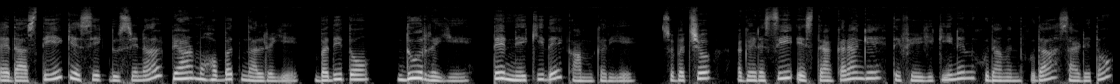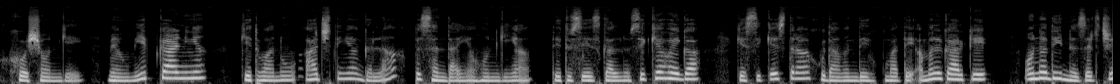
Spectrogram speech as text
ਇਹ ਦੱਸਦੀ ਏ ਕਿ ਅਸੀਂ ਇੱਕ ਦੂਸਰੇ ਨਾਲ ਪਿਆਰ, ਮੁਹੱਬਤ ਨਾਲ ਰਹੀਏ, ਬਦੀ ਤੋਂ ਦੂਰ ਰਹੀਏ ਤੇ ਨੇਕੀ ਦੇ ਕੰਮ ਕਰੀਏ। ਸੋ ਬੱਚੋ, ਅਗਰ ਅਸੀਂ ਇਸ ਤਰ੍ਹਾਂ ਕਰਾਂਗੇ ਤੇ ਫਿਰ ਯਕੀਨਨ ਖੁਦਾਵੰਦ ਖੁਦਾ ਸਾਡੇ ਤੋਂ ਖੁਸ਼ ਹੋਣਗੇ। ਮੈਂ ਉਮੀਦ ਕਰਨੀਆ ਕਿ ਤੁਹਾਨੂੰ ਅੱਜ ਦੀਆਂ ਗੱਲਾਂ ਪਸੰਦ ਆਈਆਂ ਹੋਣਗੀਆਂ। ਤੇ ਤੁਸੀਂ ਇਸ ਗੱਲ ਨੂੰ ਸਿੱਖਿਆ ਹੋਵੇਗਾ ਕਿ ਅਸੀਂ ਕਿਸ ਤਰ੍ਹਾਂ ਖੁਦਾਵੰਦ ਦੇ ਹੁਕਮਾਂ ਤੇ ਅਮਲ ਕਰਕੇ ਉਹਨਾਂ ਦੀ ਨਜ਼ਰ 'ਚ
